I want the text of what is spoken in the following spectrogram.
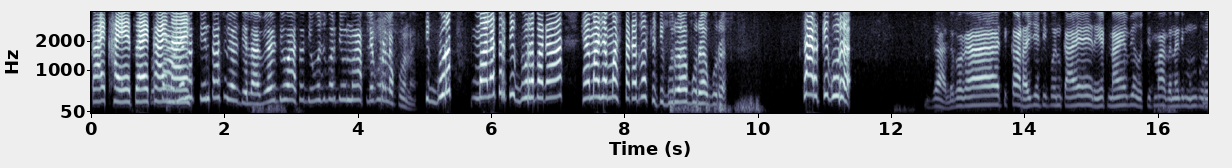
काय खायचं आहे काय नाही. पाहुण्यांना तीन तास वेळ दिला. वेळ देऊ असं दिवसभर देऊन मग आपल्या गुराला कोण आहे? ती गुर मला तर ती गुर बघा. ह्या माझ्या मस्तकात बसली ती गुर गुर गुर. सारखी गुर. झालं बघा ती काढायची ती पण काय रेट नाही व्यवस्थित माग नाही म्हणून गुरु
